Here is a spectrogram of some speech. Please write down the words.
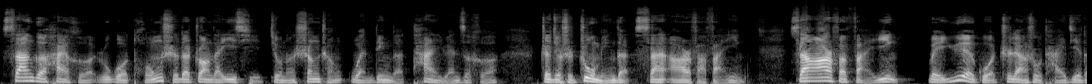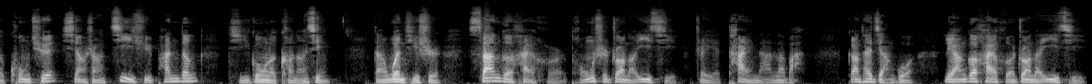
三个氦核如果同时的撞在一起，就能生成稳定的碳原子核。这就是著名的三阿尔法反应。三阿尔法反应为越过质量数台阶的空缺向上继续攀登提供了可能性。但问题是，三个氦核同时撞到一起，这也太难了吧？刚才讲过，两个氦核撞在一起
